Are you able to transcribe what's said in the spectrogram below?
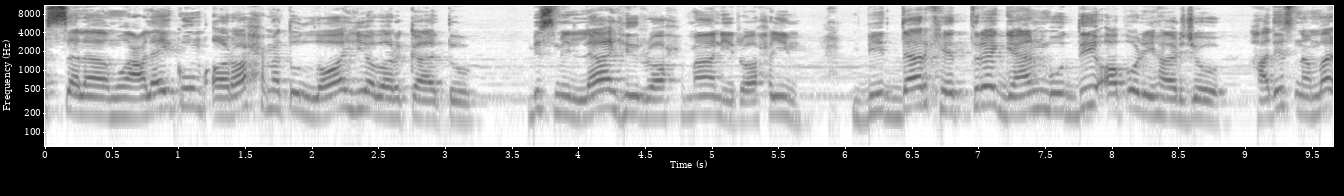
আসসালামু আলাইকুম আ রহমতুল্লাহি বরকাত বিসমিল্লাহির রহমান রহিম। বিদ্যার ক্ষেত্রে জ্ঞান, বুদ্ধি অপরিহার্য। হাদিস নাম্বার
